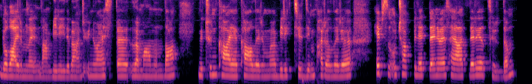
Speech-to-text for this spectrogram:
yol ayrımlarından biriydi bence. Üniversite zamanında bütün KYK'larımı, biriktirdiğim paraları hepsini uçak biletlerine ve seyahatlere yatırdım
